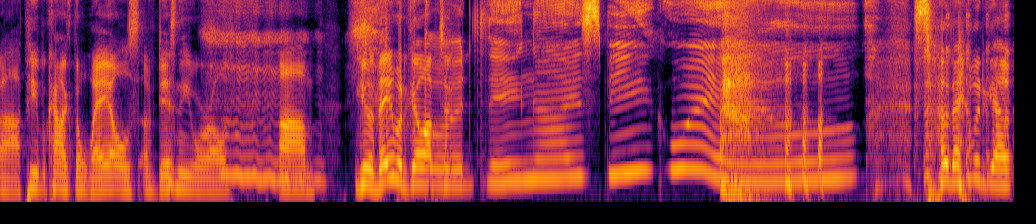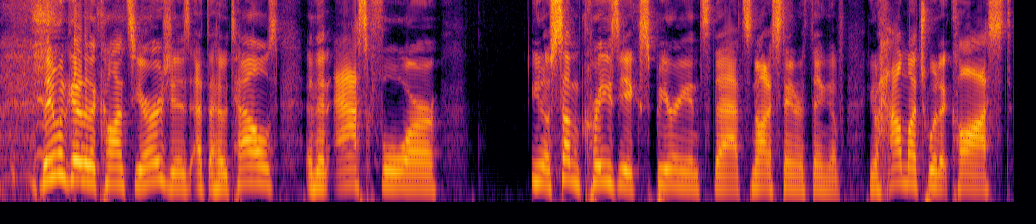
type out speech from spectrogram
uh, people, kind of like the whales of Disney World, um, you know, they would go up to Good thing I speak well. so they would go they would go to the concierges at the hotels and then ask for you know some crazy experience that's not a standard thing of you know how much would it cost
